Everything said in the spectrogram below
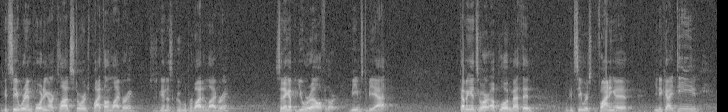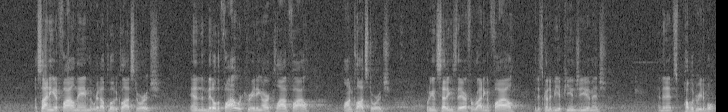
You can see we're importing our cloud storage Python library, which is again is a Google provided library. Setting up a URL for our memes to be at. Coming into our upload method, we can see we're defining a unique ID, assigning it a file name that we're going to upload to cloud storage. And in the middle of the file, we're creating our cloud file on cloud storage, putting in settings there for writing a file that it's going to be a PNG image, and then it's public readable.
